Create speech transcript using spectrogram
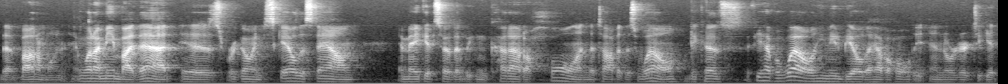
the bottom one. And what I mean by that is we're going to scale this down and make it so that we can cut out a hole in the top of this well because if you have a well you need to be able to have a hole in order to get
